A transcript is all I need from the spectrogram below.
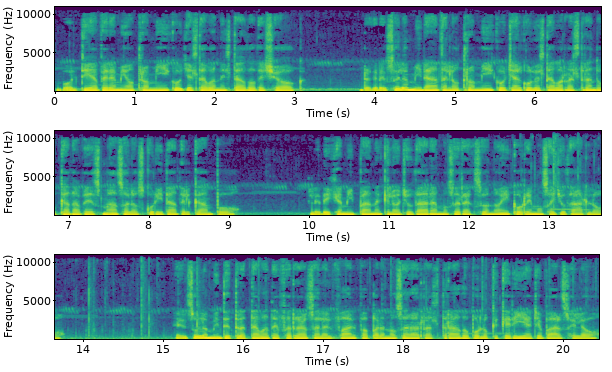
Volté a ver a mi otro amigo y estaba en estado de shock. Regresé la mirada al otro amigo y algo lo estaba arrastrando cada vez más a la oscuridad del campo. Le dije a mi pana que lo ayudáramos y reaccionó y corrimos a ayudarlo. Él solamente trataba de aferrarse a la alfalfa para no ser arrastrado por lo que quería llevárselo.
